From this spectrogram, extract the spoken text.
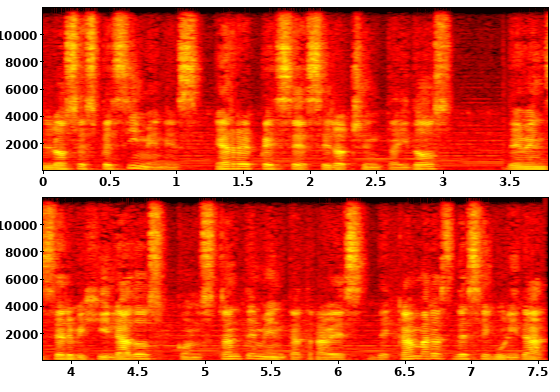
Los especímenes RPC-082 deben ser vigilados constantemente a través de cámaras de seguridad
